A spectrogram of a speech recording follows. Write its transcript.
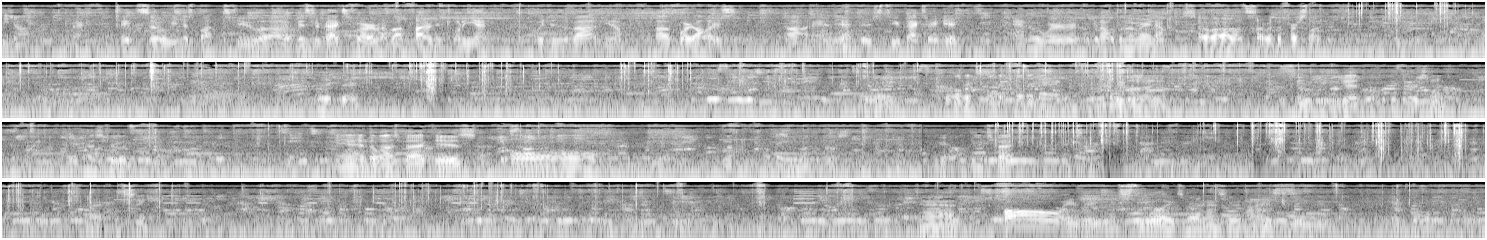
Merci, Okay, so we just bought two uh, visitor packs for about 520 yen, which is about, you know, uh, $4. Uh, and yeah, there's two packs right here, and we're gonna open them right now. So uh, let's start with the first one. Right there. Alright, so let's, let's hold, uh, yeah. let's see if we can get the first one. And the last pack is oh no, it's not the best. Okay, next pack. Alright, let's see. And oh, a radiant steel. Very nice, very nice. Very cool.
